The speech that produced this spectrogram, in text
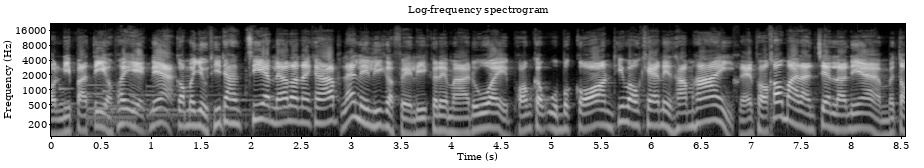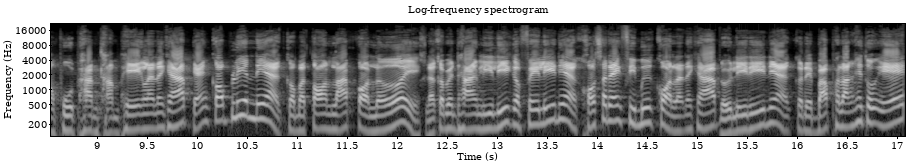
ตอนนี้ปาร์ตี้ของพระเอกเนี่ยก็มาอยู่ที่ดานเจียนแล้วแล้วนะครับและเลลี่กับเฟรีก็ได้มาด้วย พร้อมกับอุปกรณ์ที่วอลแคนเนี่ยทำให้และพอเข้ามาดันเจียนแล้วเนี่ยไม่ต้องพูดพร่ำทำเพลงแล้วนะครับแก๊งกอบลินเนี่ยก็มาตอนรับก่อนเลย แล้วก็เป็นทางลีลี่กับเฟรีเนี่ยขอแสดงฝีมือก่อนแล้วนะครับ โดยลีลี่เนี่ยก็ได้บัฟพลังให้ตัวเอง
